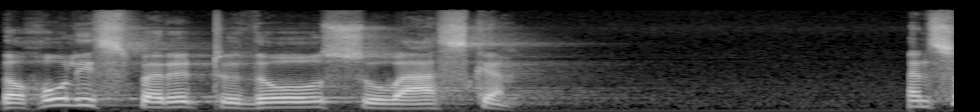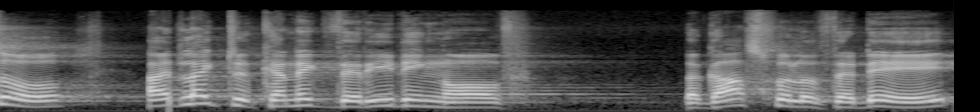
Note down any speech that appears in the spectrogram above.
the Holy Spirit to those who ask him? And so, I'd like to connect the reading of the gospel of the day,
